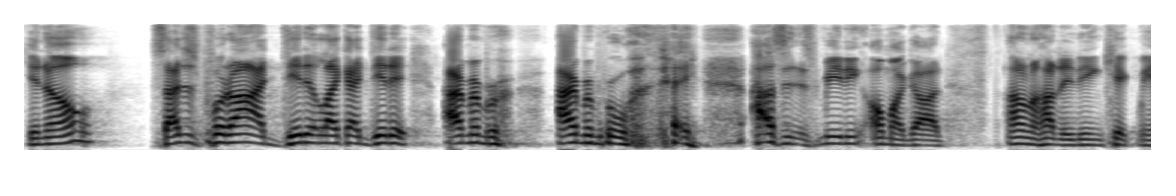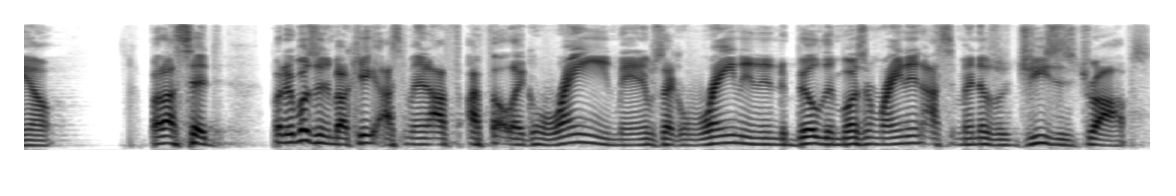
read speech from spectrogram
You know? So I just put on, I did it like I did it. I remember, I remember one day I was in this meeting. Oh my God. I don't know how they didn't kick me out. But I said, but it wasn't about kick. I said, man, I, I felt like rain, man. It was like raining in the building. It wasn't raining. I said, man, those were Jesus drops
